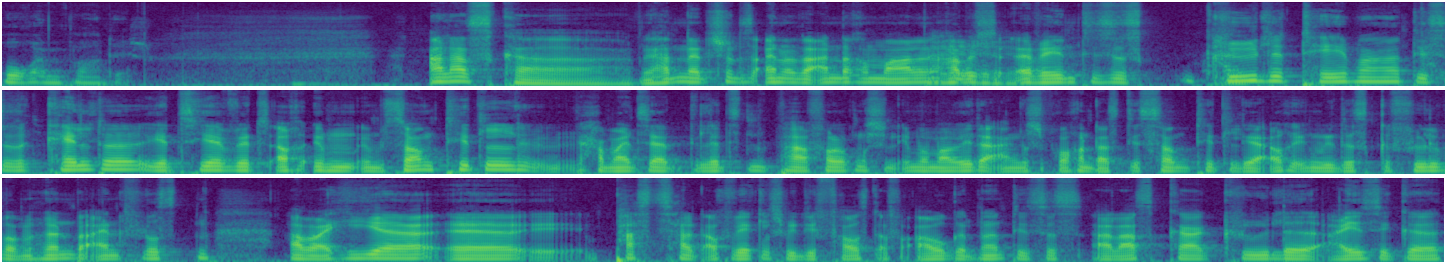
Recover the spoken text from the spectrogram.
Hochempathisch. Alaska. Wir hatten jetzt schon das ein oder andere Mal, habe ich erwähnt, dieses kühle Thema, diese Kälte. Jetzt hier wird es auch im, im Songtitel, haben wir jetzt ja die letzten paar Folgen schon immer mal wieder angesprochen, dass die Songtitel ja auch irgendwie das Gefühl beim Hören beeinflussten. Aber hier äh, passt es halt auch wirklich wie die Faust auf Auge. Ne? Dieses Alaska, kühle, eisige,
